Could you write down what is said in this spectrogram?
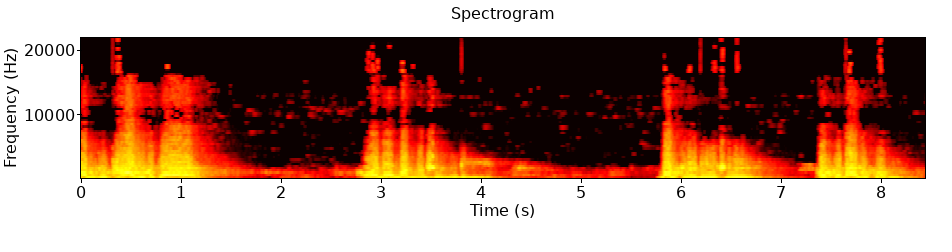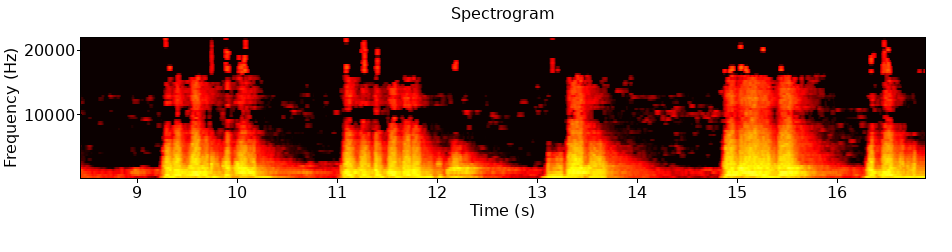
อันสุดท้ายที่ก็จะขอแนะนำหนังสือดีหนังสือดีคือพจนานุกรมฉบับราชบัณฑิสถานพศ2525ดีมากนะ ราคาเล่มละเมื่อก่อนนี้มัน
